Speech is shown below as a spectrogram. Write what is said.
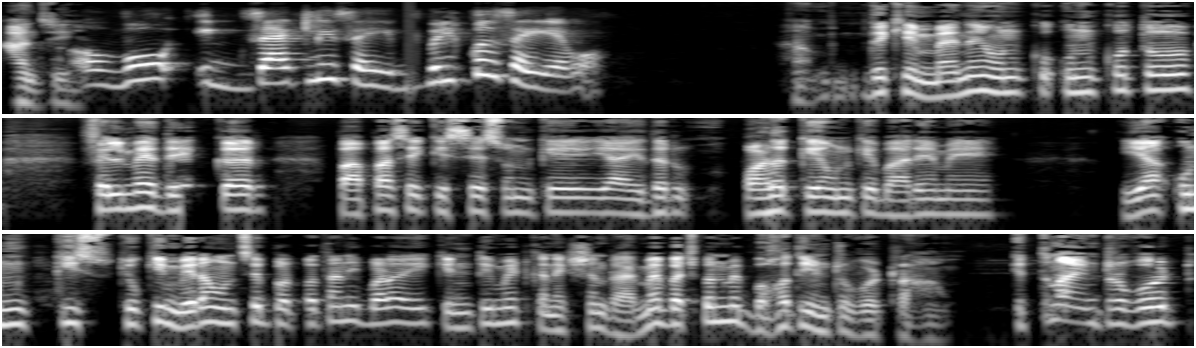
हाँ जी। वो एग्जैक्टली exactly सही बिल्कुल सही है वो। हाँ देखिए मैंने उनको उनको तो फ़िल्में देखकर पापा से किस्से सुन के या इधर पढ़ के उनके बारे में या उनकी क्योंकि मेरा उनसे पता नहीं बड़ा एक इंटीमेट कनेक्शन रहा है। मैं बचपन में बहुत ही इंट्रोवर्ट रहा हूँ। इतना इंट्रोवर्ट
